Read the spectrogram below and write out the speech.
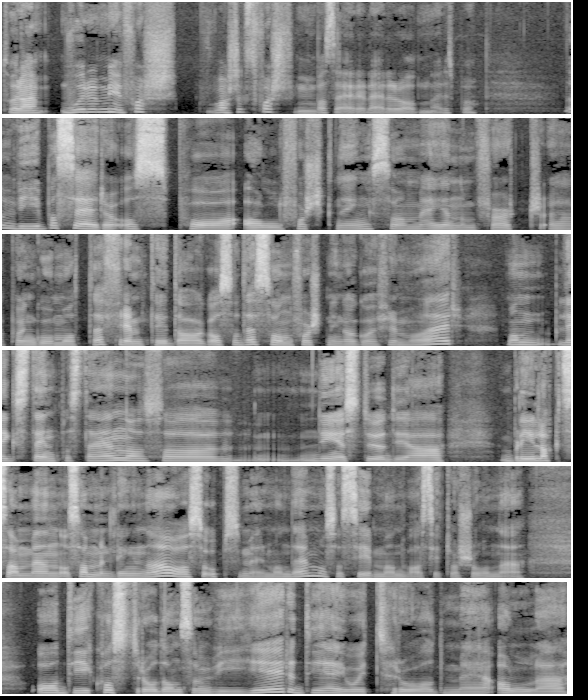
Torheim? Hvor mye hva slags forskning baserer dere rådene deres på? Vi baserer oss på all forskning som er gjennomført uh, på en god måte frem til i dag. Altså Det er sånn forskninga går fremover. Man legger stein på stein, og så nye studier blir lagt sammen og sammenligna, og så oppsummerer man dem, og så sier man hva situasjonen er. Og de kostrådene som vi gir, de er jo i tråd med alle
